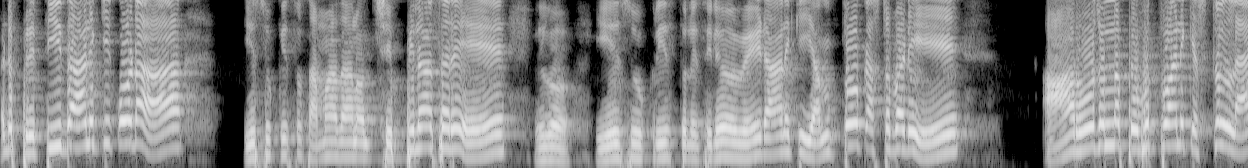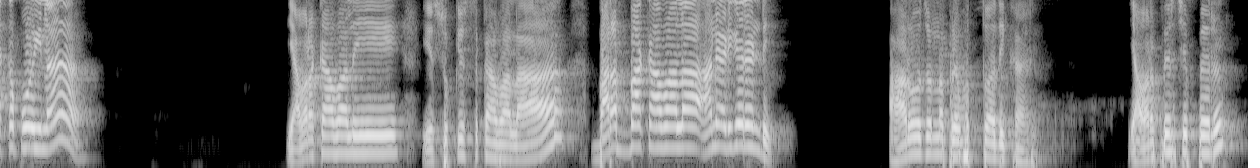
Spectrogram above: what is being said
అంటే ప్రతిదానికి కూడా యేసుక్రీస్తు సమాధానం చెప్పినా సరే ఇదిగో యేసుక్రీస్తుని సిలువ వేయడానికి ఎంతో కష్టపడి ఆ రోజున్న ప్రభుత్వానికి ఇష్టం లేకపోయినా ఎవరు కావాలి? యేసుక్రీస్తు కావాలా? బరబ్బా కావాలా? అని అడిగారండి. ఆ రోజున్న ప్రభుత్వ అధికారి. ఎవరి పేరు చెప్పారు?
